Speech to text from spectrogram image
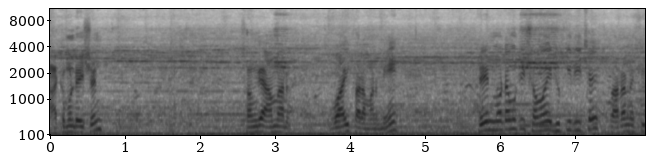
অ্যাকোমোডেশন সঙ্গে আমার ওয়াইফ আর আমার মেয়ে। ট্রেন মোটামুটি সময় ঢুকিয়ে দিয়েছে বারাণসী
